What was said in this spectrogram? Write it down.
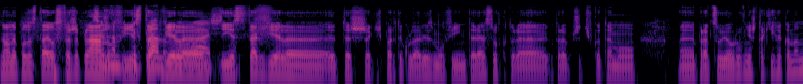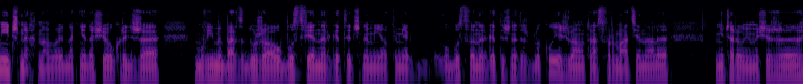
no one pozostają w sferze planów. I jest tak wiele, no jest tak wiele też jakichś partykularyzmów i interesów, które, które przeciwko temu e, pracują, również takich ekonomicznych, no bo jednak nie da się ukryć, że mówimy bardzo dużo o ubóstwie energetycznym i o tym, jak ubóstwo energetyczne też blokuje zieloną transformację, no ale nie czarujmy się, że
